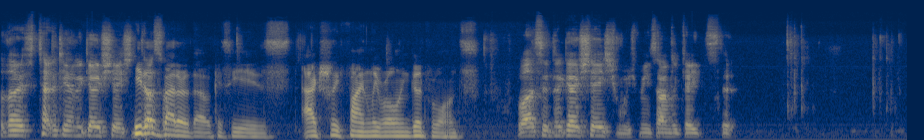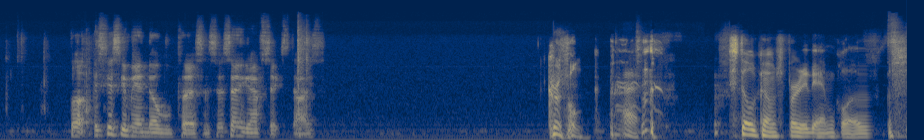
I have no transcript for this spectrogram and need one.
Although it's technically a negotiation. He does better though, because he's actually finally rolling good for once. Well, it's a negotiation, which means I'm against it. But it's just going to be a normal person, so it's only going to have six dice. Kerthunk. Still comes pretty damn close.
